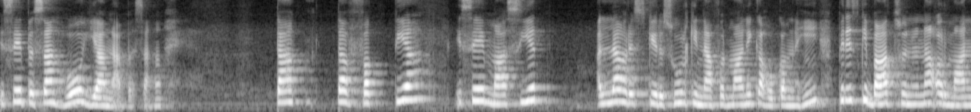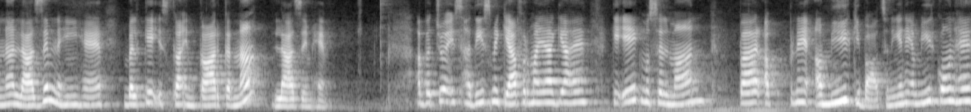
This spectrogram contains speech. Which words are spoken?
इसे पसंद हो या नापसंद हो। तफक्तिया इसे मासीत अल्लाह और इसके रसूल की नाफरमानी का हुक्म नहीं। फिर इसकी बात सुनना और मानना लाजिम नहीं है, बल्कि इसका इनकार करना लाजिम है। अब बच्चों, इस हदीस में क्या फरमाया गया है कि एक मुसलमान पर अपने अमीर की बात सुनी यानी अमीर कौन है?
